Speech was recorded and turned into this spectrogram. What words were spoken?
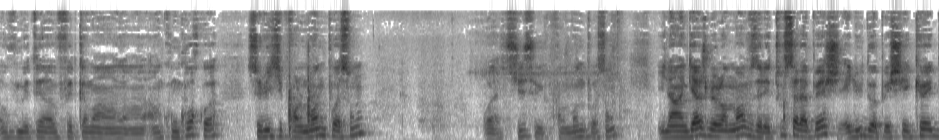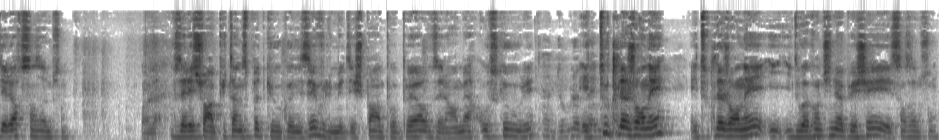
vous mettez, vous faites comme un, un- un concours quoi. Celui qui prend le moins de poissons, ouais, si celui qui prend le moins de poissons, il a un gage le lendemain. Vous allez tous à la pêche et lui doit pêcher que avec des leurres sans hameçon. Voilà. Vous allez sur un putain de spot que vous connaissez, vous lui mettez je sais pas un popper, vous allez en mer, où ce que vous voulez. Et peine, toute quoi. la journée, et toute la journée, il, il doit continuer à pêcher et sans hameçon.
